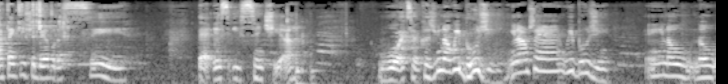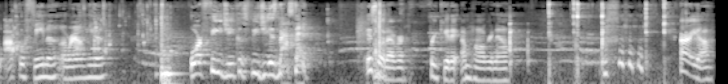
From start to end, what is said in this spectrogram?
I think you should be able to see that it's Essentia water. Cause you know we bougie. You know what I'm saying? We bougie. Ain't no no Aquafina around here. Or Fiji, cause Fiji is nasty. It's whatever. Freak it. I'm hungry now. All right, y'all.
